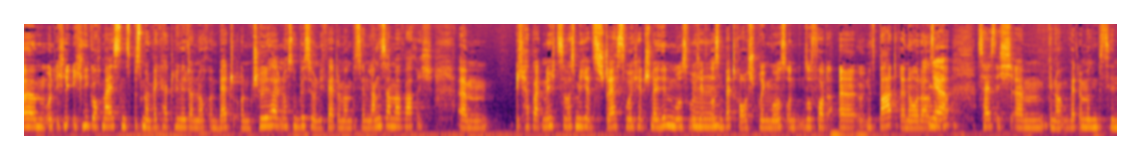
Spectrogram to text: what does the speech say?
Ähm, und ich, ich liege auch meistens, bis mein Wecker klingelt, dann noch im Bett und chill halt noch so ein bisschen. Und ich werde immer ein bisschen langsamer wach. Ich, ähm, ich habe halt nichts, was mich jetzt stresst, wo ich jetzt schnell hin muss, wo ich Mhm. jetzt aus dem Bett rausspringen muss und sofort äh, ins Bad renne oder so. Ja. Das heißt, ich ähm, genau, werde immer so ein bisschen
